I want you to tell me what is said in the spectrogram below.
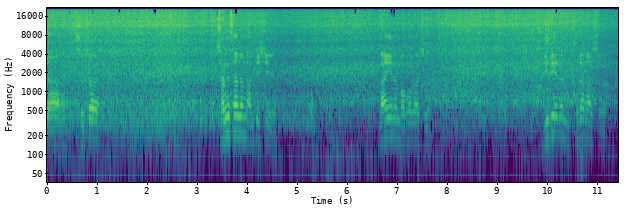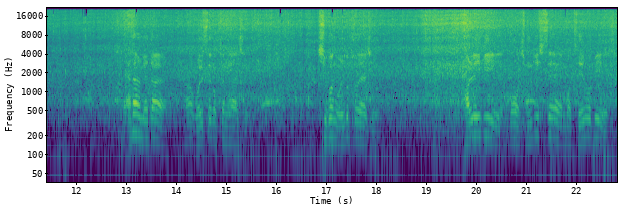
야 진짜 장사는 안 되지. 나이는 먹어가지. 미래는 불안하지. 매달 매달 아, 월세 걱정해야지. 직원 월급 줘야지. 관리비 뭐 전기세 뭐 아,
